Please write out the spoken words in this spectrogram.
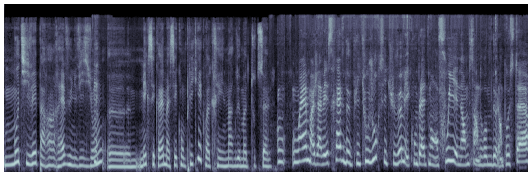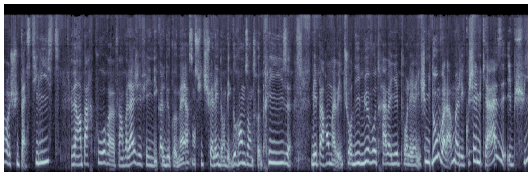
motivé par un rêve, une vision, mm. euh, mais que c'est quand même assez compliqué, quoi, créer une marque de mode toute seule. Mm, ouais, moi j'avais ce rêve depuis toujours, si tu veux, mais complètement enfoui, énorme syndrome de l'imposteur. Je suis pas styliste. J'avais un parcours, enfin voilà, j'ai fait une école de commerce. Ensuite, je suis allée dans des grandes entreprises. Mes parents m'avaient toujours dit mieux vaut travailler pour les riches. Donc voilà, moi j'ai couché mes cases. Et puis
